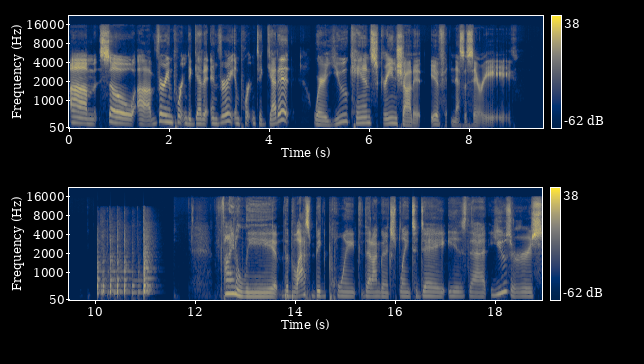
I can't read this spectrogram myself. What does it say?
Um, so uh, very important to get it, and very important to get it where you can screenshot it if necessary. Finally, the last big point that I'm going to explain today is that users,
